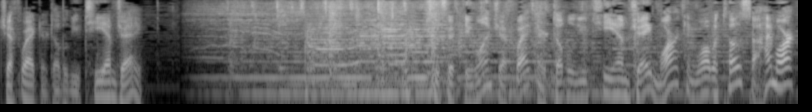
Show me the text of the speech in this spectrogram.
Jeff Wagner, WTMJ. 251, Jeff Wagner, WTMJ. Mark in Wauwatosa. Hi, Mark.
